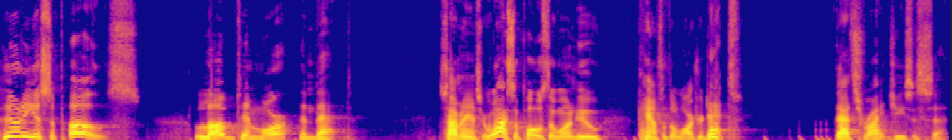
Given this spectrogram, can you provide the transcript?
Who do you suppose loved him more than that? Simon answered, Well, I suppose the one who canceled the larger debt. That's right, Jesus said.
